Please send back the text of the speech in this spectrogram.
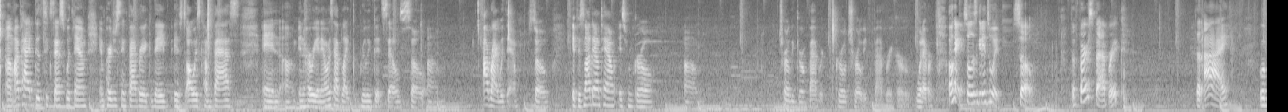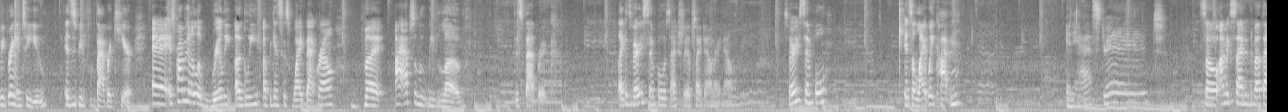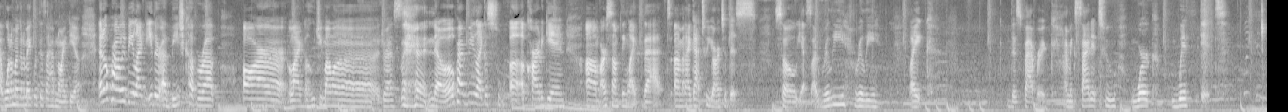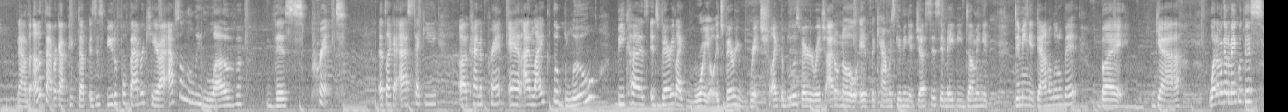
um, I've had good success with them in purchasing fabric. They it's always come fast and um, in a hurry and they always have like really good sales. So um, I ride with them. So if it's not downtown, it's from Girl um, Charlee Girl Fabric, Girl Charlee Fabric or whatever. Okay, so let's get into it. So the first fabric that I will be bringing to you is this beautiful fabric here. And it's probably gonna look really ugly up against this white background but I absolutely love this fabric. Like it's very simple. It's actually upside down right now. It's very simple. It's a lightweight cotton. And it has stretch. So I'm excited about that. What am I gonna make with this? I have no idea. It'll probably be like either a beach cover up or like a hoochie mama dress? No it'll probably be like a, a, cardigan um, or something like that. Um, and I got two yards of this. So yes I really really like this fabric. I'm excited to work with it. Now the other fabric I picked up is this beautiful fabric here. I absolutely love this print. It's like an Aztec uh, kind of print. And I like the blue because it's very like royal. It's very rich. Like the blue is very rich. I don't know if the camera's giving it justice. It may be dumbing it dimming it down a little bit. But yeah. What am I gonna make with this?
